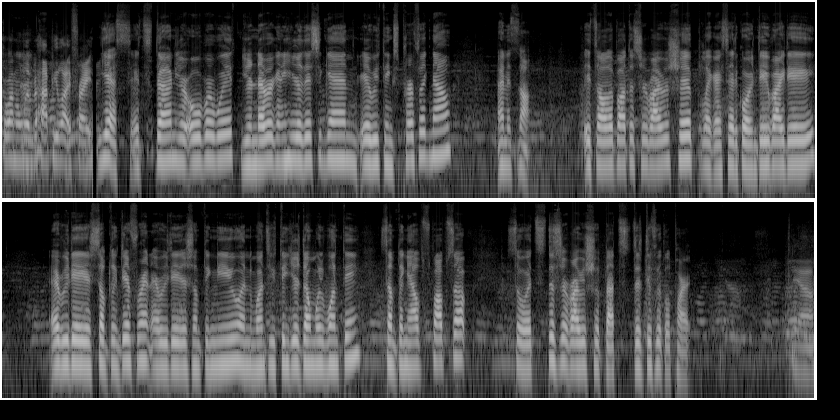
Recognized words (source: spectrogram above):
go on and live a happy life, right? Yes, it's done. You're over with. You're never going to hear this again. Everything's perfect now. And it's not. It's all about the survivorship. Like I said, going day by day. Every day is something different. Every day there's something new. And once you think you're done with one thing, something else pops up. So it's the survivorship that's the difficult part. Yeah.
